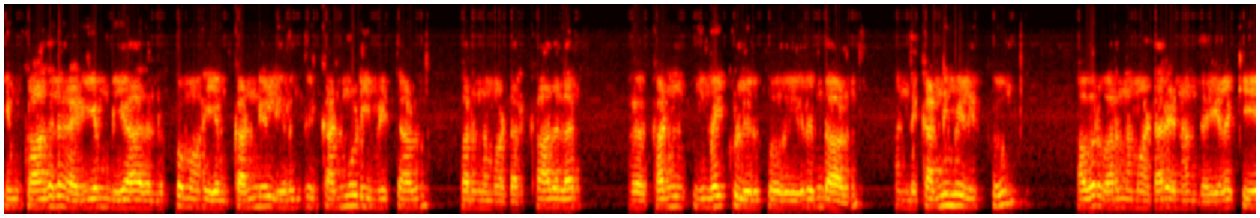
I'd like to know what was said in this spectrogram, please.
எம் காதலர் அழிய முடியாத நுட்பமாக எம் கண்ணில் இருந்து கண்மூடி இமைத்தாலும் வருந்த மாட்டார். காதலர் கண் இமைக்குள் இருப்பது இருந்தாலும் அந்த கண்ணிமையில் இருக்கும் அவர் வருந்த மாட்டார் என அந்த இலக்கிய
